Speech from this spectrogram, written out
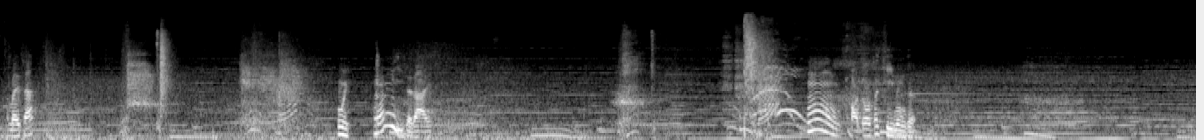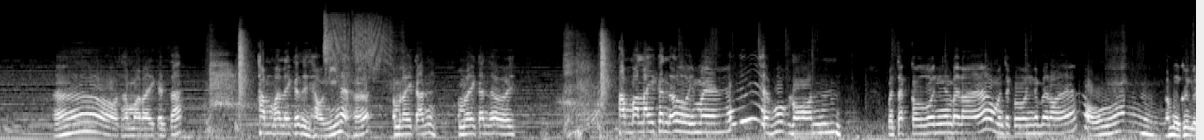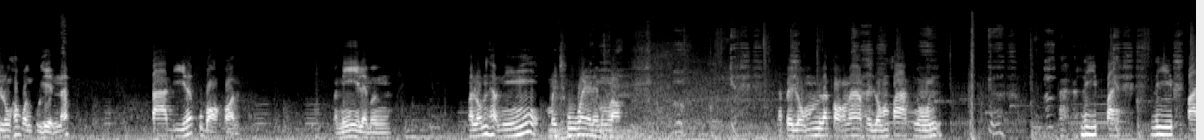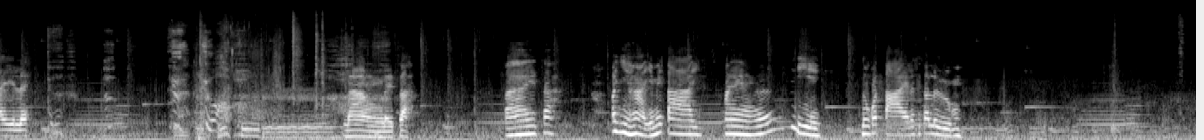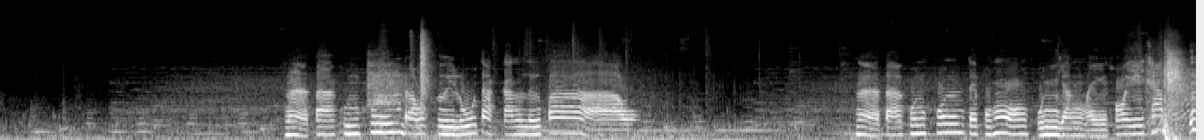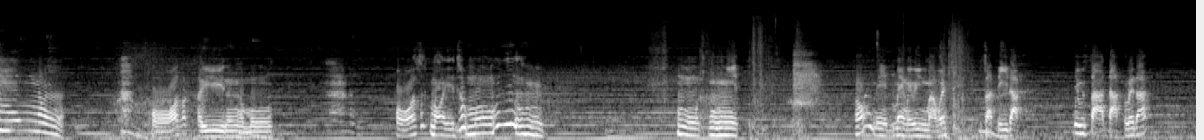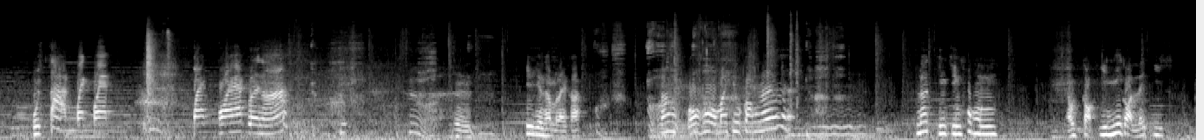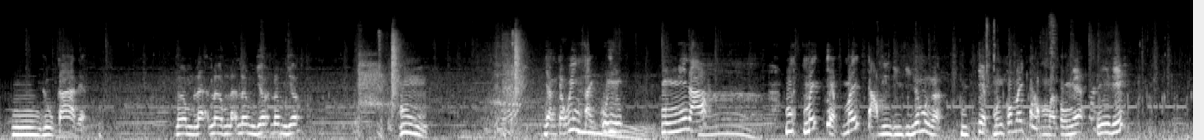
ทำไมจ๊ะ อุ้ยเฮ้ยจะได้ อืมขอโดนสักทีหนึ่งเถอะอ้าวทำอะไรกันจ๊ะทำอะไรกันแถวนี้เนี่ยฮะทำอะไรกันทำอะไรกันเอ่ยทำอะไรกันเอ่ยแหม่พวกรอน มันจะเกินกันไปแล้ว มันจะเกินกันไปแล้วโอ้แล้วมึงขึ้นไปลงข้างบนกูเห็นนะตาดีนะกูบอกก่อนมานี่เลยมึงมาล้มแถวนี้ไม่ช่วยอะไรมึงหรอก แล้วไปล้มแล้วกองหน้าไปล้มฟากนู้น รีบไป รีบไปเลย นั่งเลยจ้ะ ไปจ้ะอ้ายีห่ายังไม่ตายแม่งเอ้ยนึกว่าตายแล้วฉันก็ลืมหน้าตาคุณคุณเราเคยรู้จักกันหรือเปล่า หน้าตาคุณคุณแต่ผมมองคุณยังไม่ค่อยชัดอืมขอสักทีหนึ่งเถอะมึงขอสักหน่อยเถอะมึงหงุดหงิดโอ้ยนี่แม่งไม่วิ่งมาเว้ยอุตส่าห์ตีดักอุตส่าดักเลยนะอุตส่าห์แควกแควกแควกแควกเลยนะพี่ยืนทำอะไรครับ อ้าวโอ้โห มาคิวกองหน้าเลิศจริงๆพวกมึงเอาเกาะยิงนี่ก่อนเลยอีอืมลูก้าเนี่ย เริ่มและเริ่มและเริ่มเยอะเริ่มเยอะ อืมอยากจะวิ่งใส่กูอีกมึงนี่นะมึงไม่เจ็บไม่จำจริงๆนะมึงอะมึงเจ็บมึงก็ไม่จำอะตรงเนี้ยนี่ดิ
